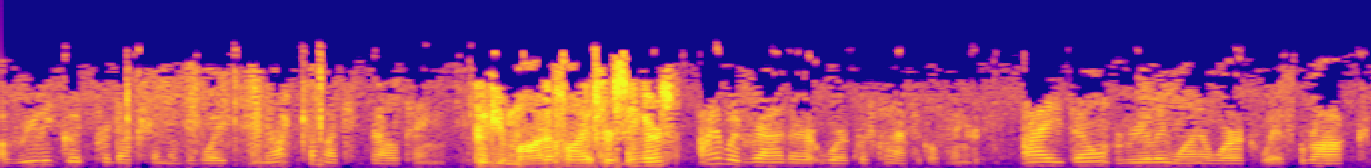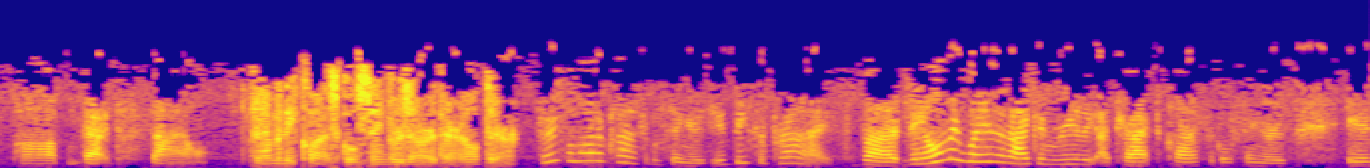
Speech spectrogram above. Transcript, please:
a really good production of the voice, not so much belting. Could you modify it for singers? I would rather work with classical singers. I don't really want to work with rock, pop, that style. How many classical singers are there out there? There's a lot of classical singers. You'd be surprised. But the only way that I can really attract classical singers is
